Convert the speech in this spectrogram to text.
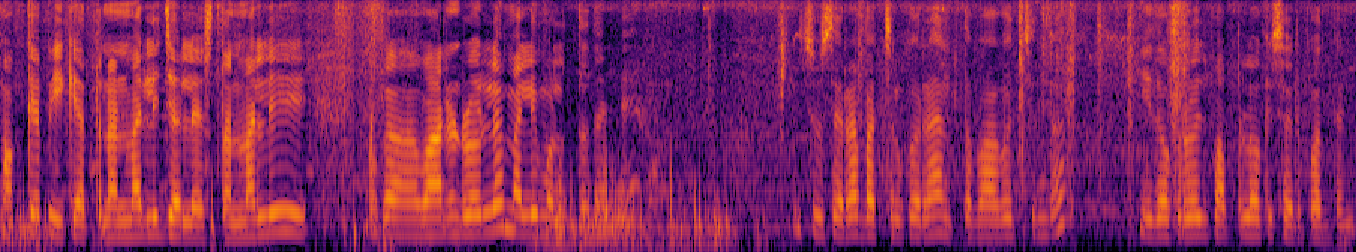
మొక్కే పీకేస్తున్నాను మళ్ళీ జల్లేస్తాను మళ్ళీ ఒక వారం రోజుల్లో మళ్ళీ మొలుతుందండి. చూసారా బచ్చల కూర ఎంత బాగా వచ్చిందో. ఇది ఒక రోజు పప్పులోకి సరిపోద్దండి.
